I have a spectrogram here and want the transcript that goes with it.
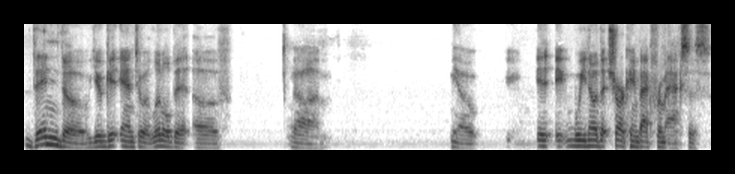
then though you get into a little bit of um you know it, it, we know that Char came back from Axis,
